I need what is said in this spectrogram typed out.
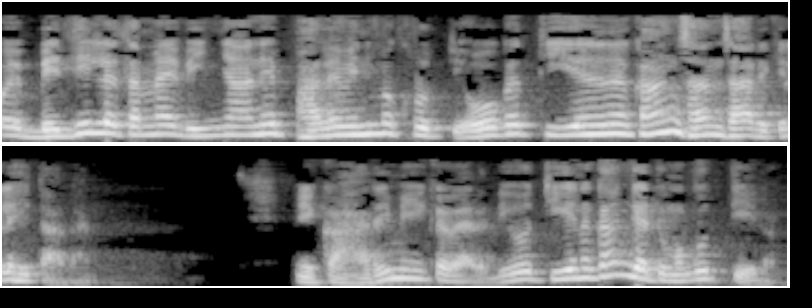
ඔය බෙදිල්ල තමයි විඥානයේ පළවෙනිම කෘත්‍යය. ඕක තියෙනකන් සංසාරේ කියලා හිතා ගන්න. මේක හරි මේක වැරදි. ඔය තියෙනකන් ගැටුමකුත් තියෙනවා.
